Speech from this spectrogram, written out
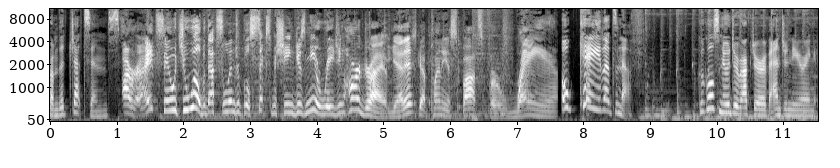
from the Jetsons. all right, say what you will, but that cylindrical sex machine gives me a raging hard drive. You get it? It's got plenty of spots for RAM. Okay, that's enough. Google's new director of engineering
